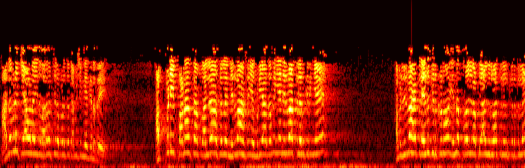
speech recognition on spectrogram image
அதை விட கேவலம் இது வரதட்சணைப்படுத்த கமிஷன் கேட்கறது. அப்படி பணம் பள்ளிவாசல நிர்வாகம் செய்ய முடியாதவங்க ஏன் நிர்வாகத்தில் இருக்கிறீங்க? அப்ப நிர்வாகத்தில் எதுக்கு இருக்கணும்? என்ன பிரயோஜனம் அப்படியாவது நிர்வாகத்தில் இருக்கிறதுல?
